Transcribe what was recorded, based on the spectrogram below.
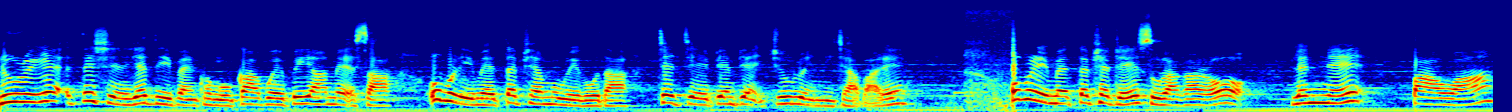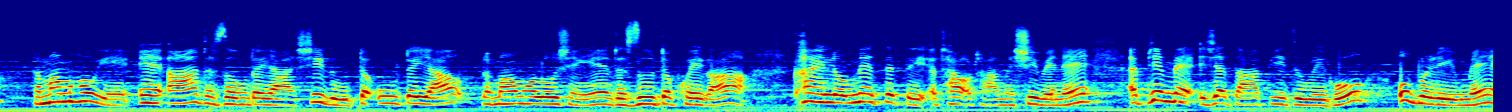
လူတွေရဲ့အသက်ရှင်ရက်တည်ပိုင်ခွင့်ကိုကာကွယ်ပေးရမယ့်အစား ဥပဒေမဲ့တပ်ဖြတ်မှုတွေကိုသာကြက်ကြဲပြန့်ပြန့်ကျူးလွန်နေကြပါတယ်ဥပဒေမဲ့တပ်ဖြတ်တယ်ဆိုတာကတော့လက်နဲ့ပါဝါဓမ္မမဟုတ်ရင်အင်အားတစုံတရာရှိသူတဦးတယောက်ဓမ္မမဟုတ်လို့ရှိရင်တစုတစ်ဖွဲကခိုင်လုံတဲ့တက်တဲ့အထောက်အထားမရှိဘဲနဲ့အပြစ်မဲ့အယက်သားပြည်သူတွေကိုဥပဒေမဲ့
